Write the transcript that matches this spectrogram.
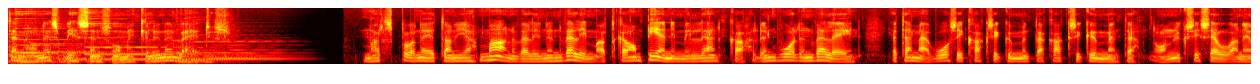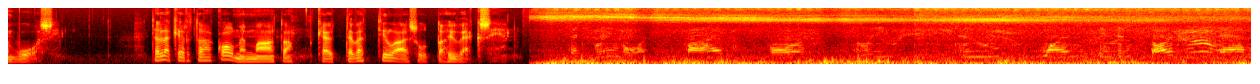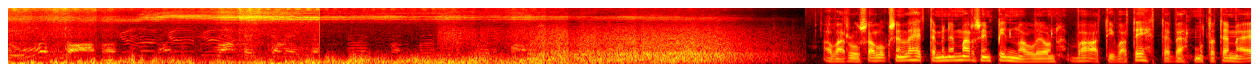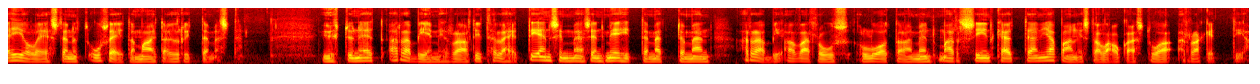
Tämä on SBSn suomenkielinen lähetys. Mars-planeetan ja maan välinen välimatka on pienimmillään kahden vuoden välein, ja tämä vuosi 2020 on yksi sellainen vuosi. Tällä kertaa kolme maata käyttävät tilaisuutta hyväkseen. Five, four, three, two, one, start, and liftoff of rocket Avaruusaluksen lähettäminen Marsin pinnalle on vaativa tehtävä, mutta tämä ei ole estänyt useita maita yrittämästä. Yhtyneet Arabiemiraatit lähetti ensimmäisen miehittämättömän arabiavaruusluotaimen Marsiin käyttäen Japanista laukaistua rakettia.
